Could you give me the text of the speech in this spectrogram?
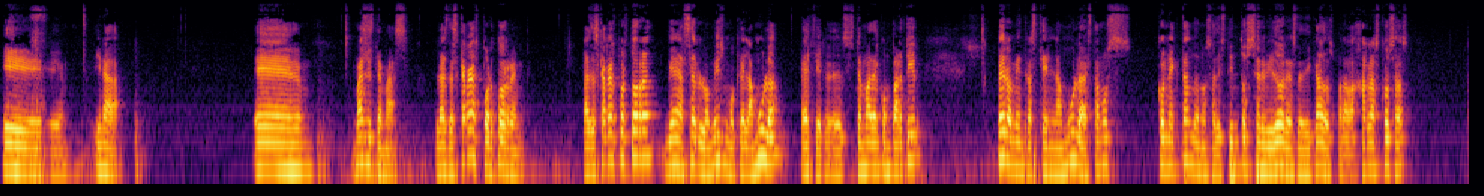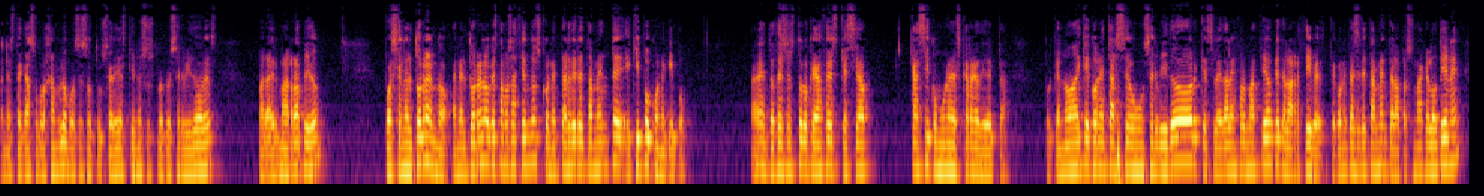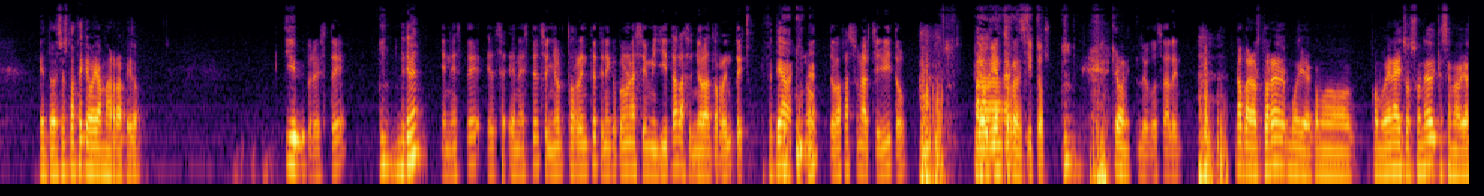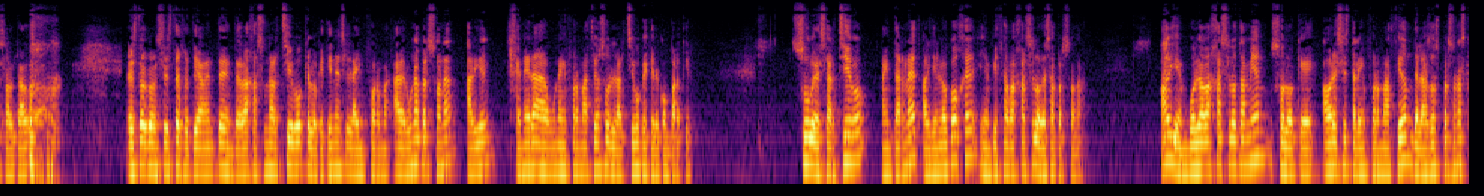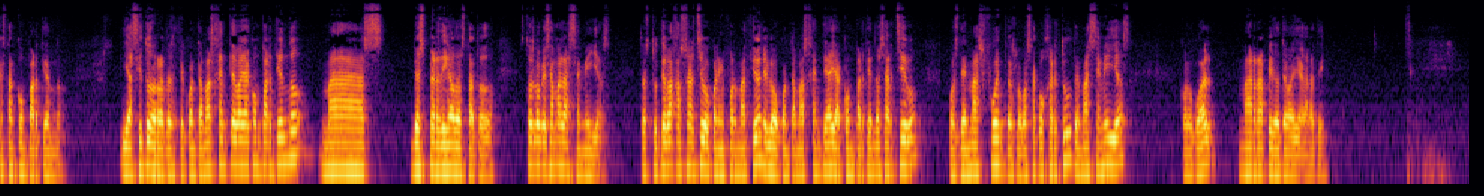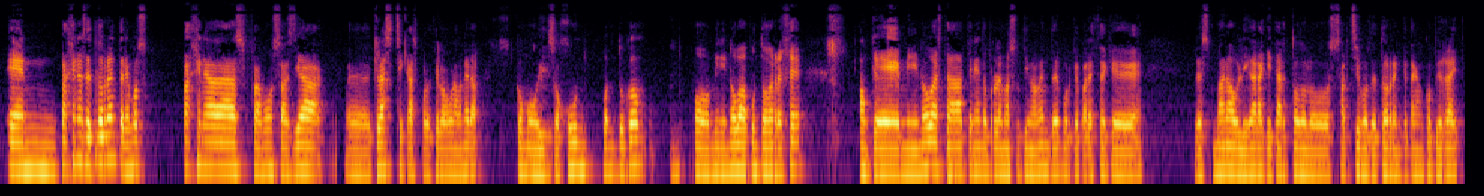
Y, y nada. Eh, más sistemas. Las descargas por torrent. Las descargas por torrent viene a ser lo mismo que la mula, es decir, el sistema de compartir, pero mientras que en la mula estamos conectándonos a distintos servidores dedicados para bajar las cosas, en este caso, por ejemplo, pues eso, tus series tienen sus propios servidores para ir más rápido. Pues en el torrent no. En el torrent lo que estamos haciendo es conectar directamente equipo con equipo. Entonces esto lo que hace es que sea casi como una descarga directa. Porque no hay que conectarse a un servidor que se le da la información que te la recibes. Te conectas directamente a la persona que lo tiene y entonces esto hace que vaya más rápido. Y Pero este, dime, en este, el, en este el señor Torrente tiene que poner una semillita a la señora Torrente, efectivamente, ¿no? Te bajas un archivito, Para- odio en torrencitos. qué bonito. luego salen. No, para los torrents, muy bien, como, como bien ha dicho Suner, que se me había saltado. Esto consiste efectivamente en te bajas un archivo que lo que tiene es la información. A ver, una persona, alguien, genera una información sobre el archivo que quiere compartir. Sube ese archivo a internet, alguien lo coge y empieza a bajárselo de esa persona. Alguien vuelve a bajárselo también, solo que ahora existe la información de las dos personas que están compartiendo. Y así todo el rato. Es decir, cuanta más gente vaya compartiendo, más desperdigado está todo. Esto es lo que se llaman las semillas. Entonces tú te bajas un archivo con la información y luego cuanta más gente haya compartiendo ese archivo, pues de más fuentes lo vas a coger tú, de más semillas, con lo cual más rápido te va a llegar a ti. En páginas de torrent tenemos páginas famosas ya, eh, clásicas, por decirlo de alguna manera, como isohunt.com o mininova.org, aunque Mininova está teniendo problemas últimamente porque parece que les van a obligar a quitar todos los archivos de torrent que tengan copyright.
